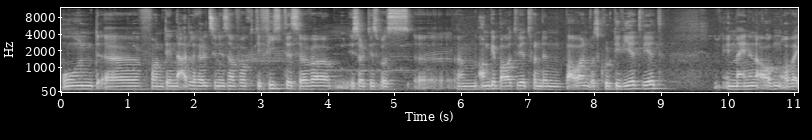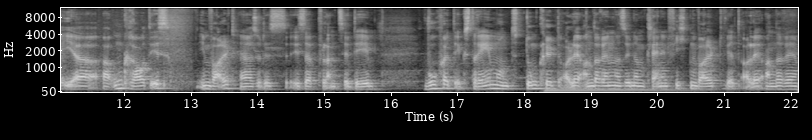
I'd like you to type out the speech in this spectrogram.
Und äh, von den Nadelhölzern ist einfach die Fichte selber, ist halt das, was äh, ähm, angebaut wird von den Bauern, was kultiviert wird. In meinen Augen aber eher ein Unkraut ist im Wald. Ja, also das ist eine Pflanze, die wuchert extrem und dunkelt alle anderen. Also in einem kleinen Fichtenwald wird alle andere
